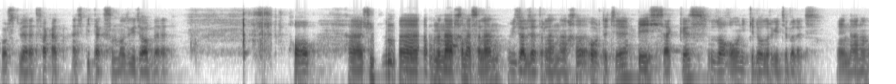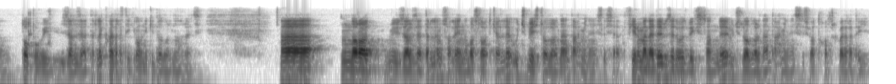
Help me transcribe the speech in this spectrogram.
ko'rsatib beradi faqat mana shu bitta qismni o'ziga javob beradi. Ho'p shuning uchun uni narxi masalan vizualizatorlarni narxi o'rtacha besh sakkiz uzog'i o'n ikki dollargacha bo'ladi. Endi anavi topoviy vizualizatorlar kvadratiga o'n ikki dollardan oladi. Bundaroq vizualizatorlar misol endi boshlayotganlar uch besh dollardan taxminan ishlashadi firmalarda bizada o'zbekistonda uch dollardan taxminan ishlashyapti hozir kvadratiga.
